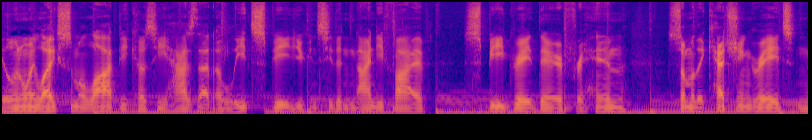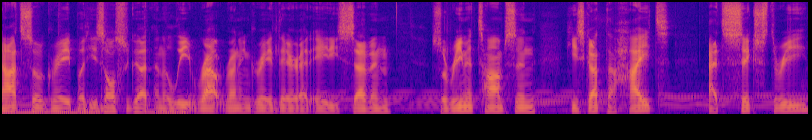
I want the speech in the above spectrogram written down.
Illinois likes him a lot because he has that elite speed. You can see the 95 speed grade there for him. Some of the catching grades, not so great, but he's also got an elite route running grade there at 87. So Rema Thompson, he's got the height at 6'3,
